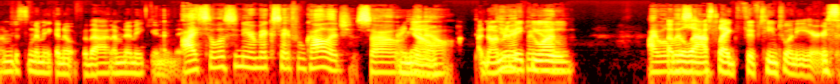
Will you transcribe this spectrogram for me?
I'm just going to make a note for that. I'm going to make you a new mix. I still listen to your mixtape from college, so I you know. know no, I'm you going to make make you one, I will of listen. the last like 15, 20 years.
